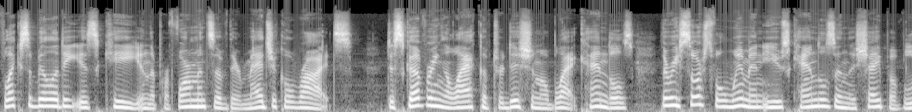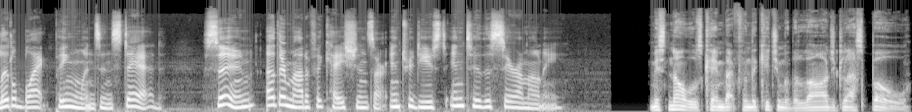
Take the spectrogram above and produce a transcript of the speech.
flexibility is key in the performance of their magical rites. Discovering a lack of traditional black candles, the resourceful women use candles in the shape of little black penguins instead. Soon, other modifications are introduced into the ceremony. Miss Knowles came back from the kitchen with a large glass bowl,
